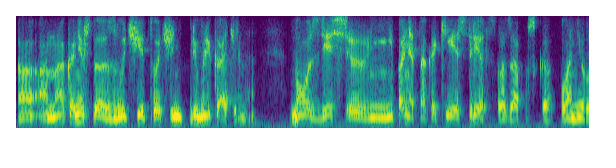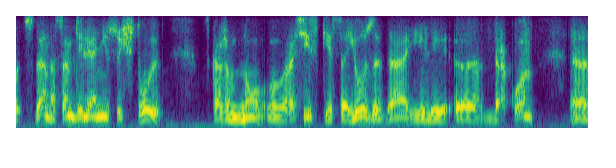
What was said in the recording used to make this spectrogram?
она, конечно, звучит очень привлекательно. Но здесь э, непонятно, какие средства запуска планируются. Да? На самом деле они существуют. Скажем, ну, российские союзы, да, или э, дракон э,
